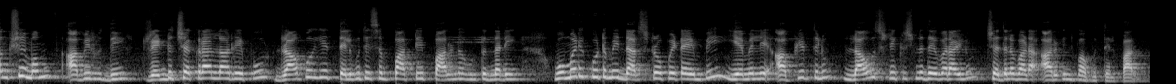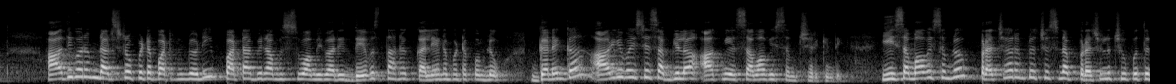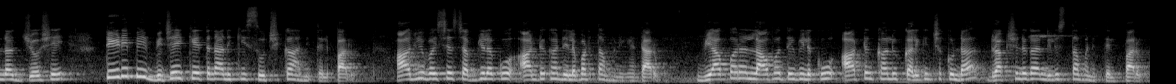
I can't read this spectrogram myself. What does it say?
సంక్షేమం అభివృద్ధి రెండు చక్రాల్లో రేపు రాబోయే తెలుగుదేశం పార్టీ పాలన ఉంటుందని ఉమ్మడి కూటమి నర్సరావుపేట ఎంపీ ఎమ్మెల్యే అభ్యర్థులు లావు శ్రీకృష్ణదేవరాయలు చెదలవాడ అరవింద్ బాబు తెలిపారు. ఆదివారం నర్సరావుపేట పట్టణంలోని పట్టాభిరామస్వామి వారి దేవస్థాన కళ్యాణ మండపంలో ఘనంగా ఆర్యవైశ్య సభ్యుల ఆత్మీయ సమావేశం జరిగింది. ఈ సమావేశంలో ప్రచారంలో చూసిన ప్రజలు చూపుతున్న జోషే టీడీపీ విజయ కేతనానికి సూచిక అని తెలిపారు. ఆర్యవైశ్య సభ్యులకు అండగా నిలబడతామని అన్నారు. వ్యాపార లావాదేవీలకు ఆటంకాలు కలిగించకుండా రక్షణగా నిలుస్తామని తెలిపారు.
